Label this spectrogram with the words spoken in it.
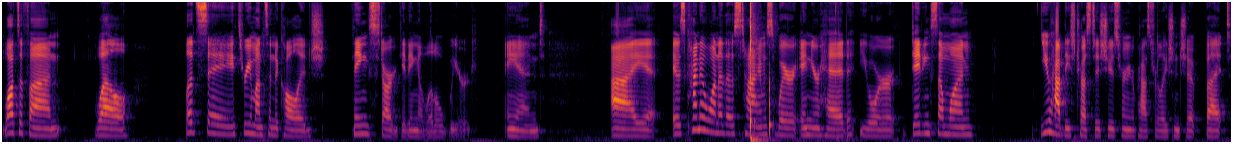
lots of fun. Well, let's say three months into college, things start getting a little weird. And I, it was kind of one of those times where in your head, you're dating someone, you have these trust issues from your past relationship, but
